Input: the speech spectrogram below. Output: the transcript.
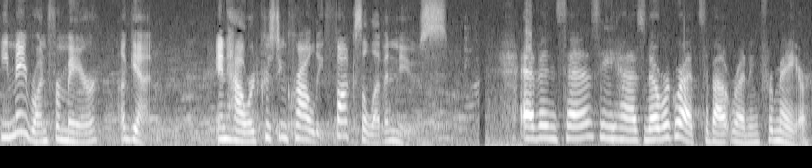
he may run for mayor again. In Howard, Kristen Crowley, Fox 11 News. Evan says he has no regrets about running for mayor.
